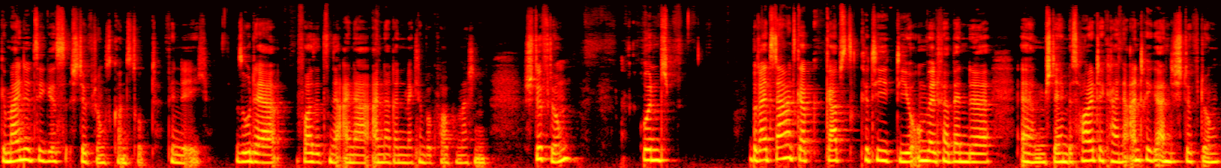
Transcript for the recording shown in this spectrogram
gemeinnütziges Stiftungskonstrukt, finde ich. So der Vorsitzende einer anderen Mecklenburg-Vorpommerschen Stiftung. Und bereits damals gab es Kritik, die Umweltverbände ähm, stellen bis heute keine Anträge an die Stiftung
